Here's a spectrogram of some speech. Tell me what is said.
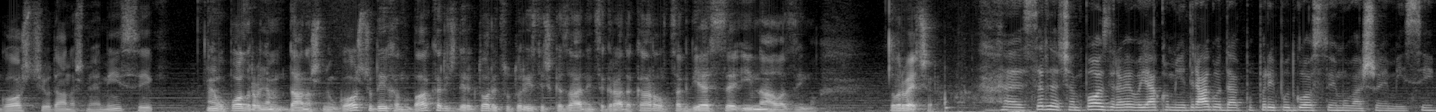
gošći u današnjoj emisiji. Evo, pozdravljam današnju gošću, Dihanu Bakarić, direktoricu turističke zajednice grada Karlovca, gdje se i nalazimo. Dobar večer. E, srdačan pozdrav, evo jako mi je drago da po prvi put gostujem u vašoj emisiji.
